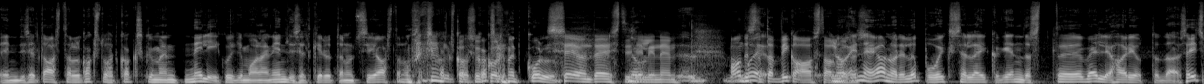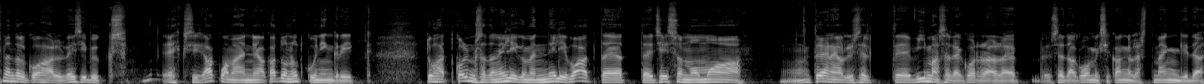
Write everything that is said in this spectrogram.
endiselt aastal kaks tuhat kakskümmend neli, kuigi ma olen endiselt kirjutanud siia aastanumbriks kaks tuhat kakskümmend kolm. see on täiesti selline no, andestatav viga aasta alguses. no enne jaanuari lõppu võiks selle ikkagi endast äh, välja harjutada. seitsmendal kohal Vesipüks ehk siis Aquaman ja kadunud kuningriik. tuhat kolmsada nelikümmend neli vaatajat, Jason Momoa mm, tõenäoliselt viimasele korrale seda koomiksikangelast mängida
